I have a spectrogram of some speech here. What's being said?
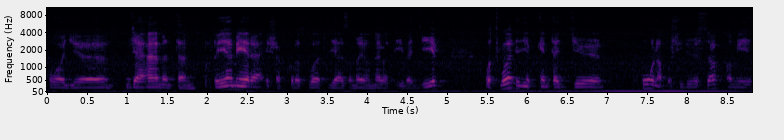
hogy ugye elmentem a PM-ére, és akkor ott volt ugye ez a nagyon negatív egy év, ott volt egyébként egy hónapos időszak, ami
